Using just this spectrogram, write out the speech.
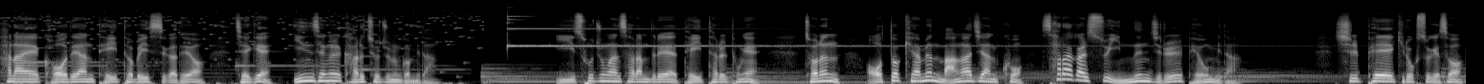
하나의 거대한 데이터베이스가 되어 제게 인생을 가르쳐 주는 겁니다. 이 소중한 사람들의 데이터를 통해 저는 어떻게 하면 망하지 않고 살아갈 수 있는지를 배웁니다. 실패의 기록 속에서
